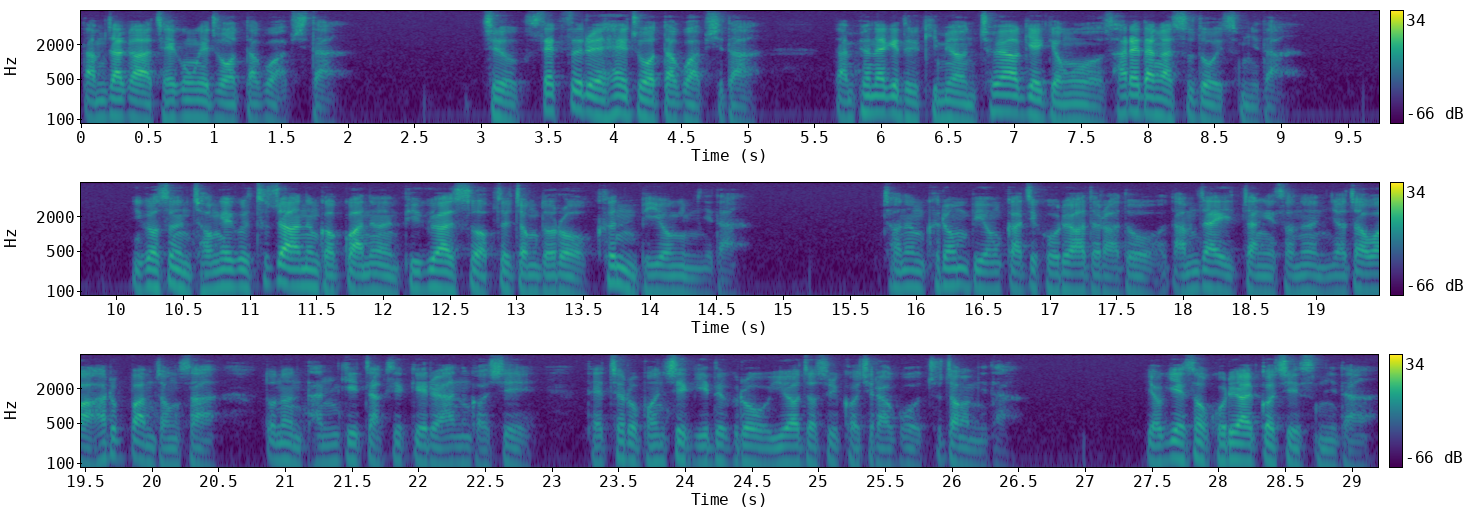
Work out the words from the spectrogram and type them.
남자가 제공해 주었다고 합시다. 즉, 섹스를 해 주었다고 합시다. 남편에게 들키면 최악의 경우 살해당할 수도 있습니다. 이것은 정액을 투자하는 것과는 비교할 수 없을 정도로 큰 비용입니다. 저는 그런 비용까지 고려하더라도 남자의 입장에서는 여자와 하룻밤 정사 또는 단기 짝짓기를 하는 것이 대체로 번식 이득으로 이어졌을 것이라고 추정합니다. 여기에서 고려할 것이 있습니다.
